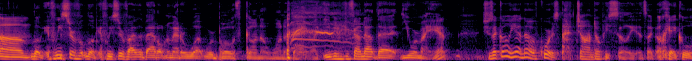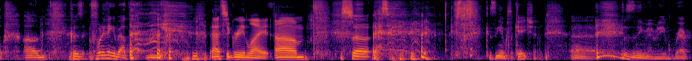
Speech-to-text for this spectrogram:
Um, Look, if we surv- look, if we survive the battle, no matter what, we're both gonna wanna bang. Like even if you found out that you were my aunt, she's like, "Oh yeah, no, of course." Jon, don't be silly. It's like, okay, cool. Because funny thing about that, that's a green light. Um, so because the implication uh, doesn't even have any rep-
